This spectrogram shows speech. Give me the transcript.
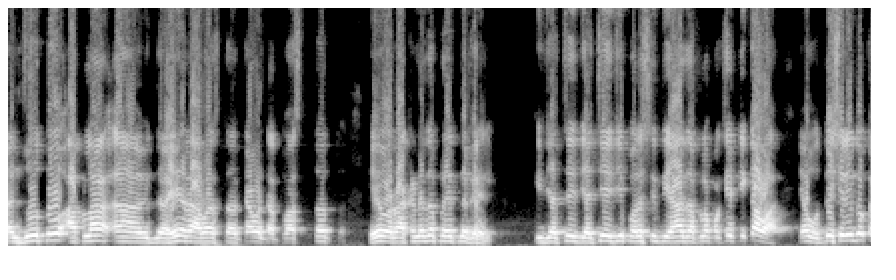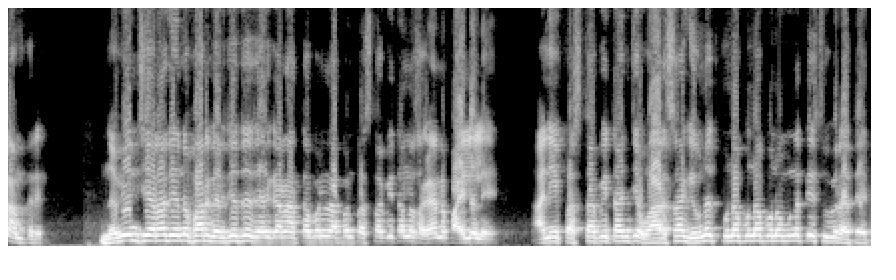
कारण जो तो आपला हे वाचतं काय म्हणतात वास्तव हे राखण्याचा प्रयत्न करेल. की ज्याचे ज्याची जी परिस्थिती आज आपला पक्ष टिकावा या उद्देशाने तो काम करेल. नवीन चेहरा देणं फार गरजेचंच आहे कारण आतापर्यंत आपण प्रस्थापितांना सगळ्यांना पाहिलेलं आहे. आणि प्रस्थापितांचे वारसा घेऊनच पुन्हा पुन्हा पुन्हा पुन्हा तेच उभे राहत आहेत.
